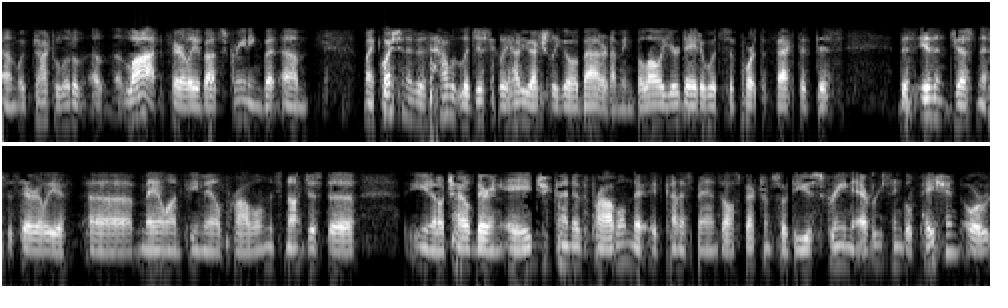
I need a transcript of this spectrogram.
um, we've talked a little a, a lot fairly about screening, but um, my question is is how logistically how do you actually go about it? I mean, Bellal, your data would support the fact that this this isn't just necessarily a uh, male on female problem. It's not just a you know childbearing age kind of problem. It kind of spans all spectrum. So, do you screen every single patient, or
